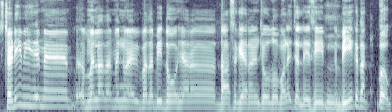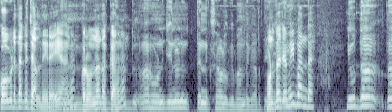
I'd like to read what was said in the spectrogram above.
ਸਟੱਡੀ ਵੀਜ਼ੇ ਮੈਂ ਮੈਨੂੰ ਲੱਗਦਾ ਮੈਨੂੰ ਐ ਵੀ ਪਤਾ ਵੀ 2010 11 14 ਵਾਲੇ ਚੱਲੇ ਸੀ 20 ਕੁ ਤੱਕ ਕੋਵਿਡ ਤੱਕ ਚੱਲਦੇ ਰਹੇ ਆ ਹਨਾ? ਕਰੋਨਾ ਤੱਕ ਹਨਾ? ਆ ਹੁਣ ਜਿਹਨਾਂ ਨੂੰ ਤਿੰਨ ਕੁ ਸਾਲ ਹੋ ਗਏ ਬੰਦ ਕਰਤੇ ਹੁਣ ਤਾਂ ਜਮੀ ਬੰਦ ਹੈ ਨਹੀਂ ਉਦਾਂ ਤਾਂ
